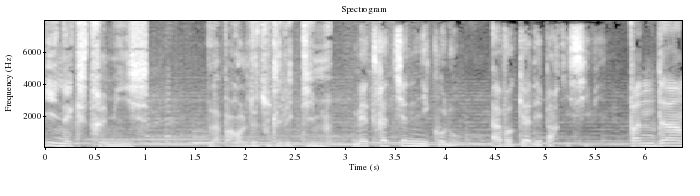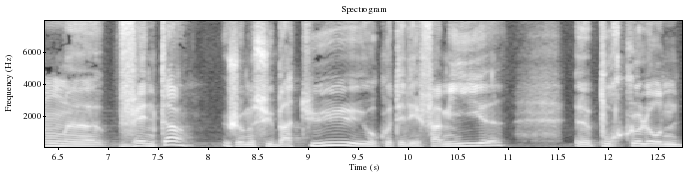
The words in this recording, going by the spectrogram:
in extremis, la parole de toutes les victimes. Maître Étienne Nicolo, avocat des parties civiles. Pendant euh, 20 ans, je me suis battu aux côtés des familles euh, pour que l'on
